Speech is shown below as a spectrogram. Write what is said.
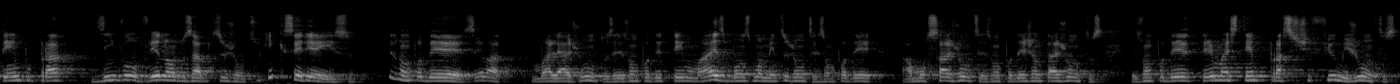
tempo para desenvolver novos hábitos juntos. O que, que seria isso? Eles vão poder, sei lá, malhar juntos, eles vão poder ter mais bons momentos juntos, eles vão poder almoçar juntos, eles vão poder jantar juntos, eles vão poder ter mais tempo para assistir filme juntos.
